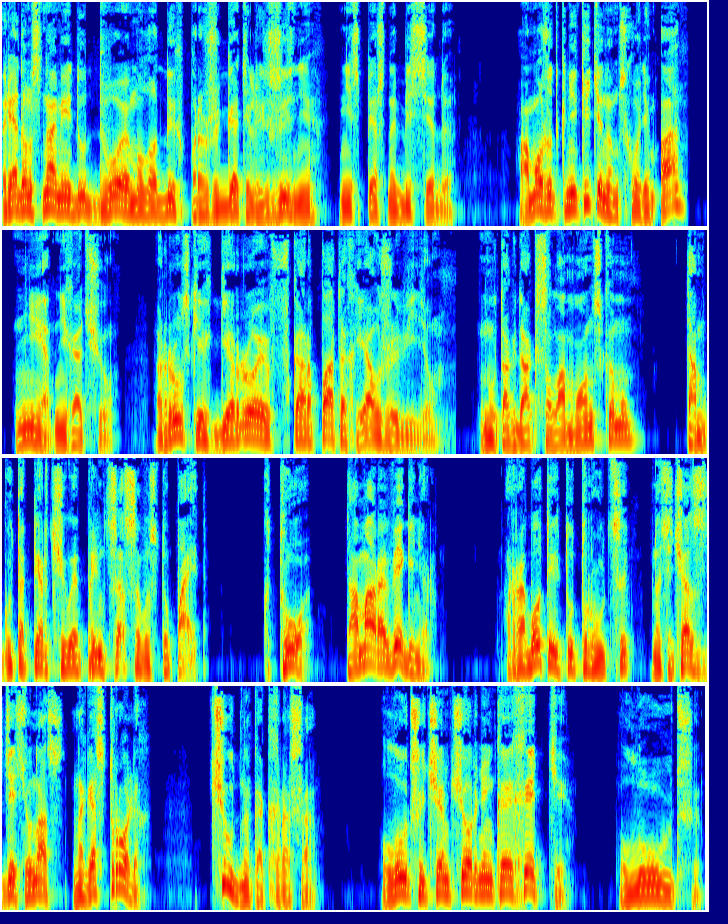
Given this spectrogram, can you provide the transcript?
Рядом с нами идут двое молодых прожигателей жизни, неспешно беседуя. А может, к Никитинам сходим, а? Нет, не хочу. Русских героев в Карпатах я уже видел. Ну тогда к Соломонскому. Там гутоперчивая принцесса выступает. Кто? Тамара Вегенер. Работает у Труцы, но сейчас здесь у нас, на гастролях. Чудно как хороша. Лучше, чем черненькая Хетти. Лучше.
